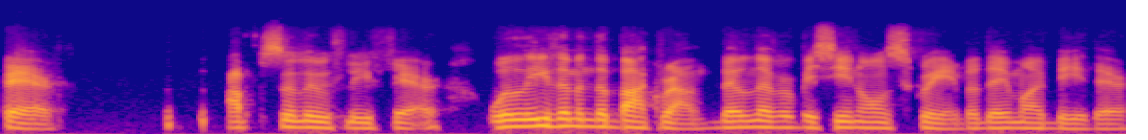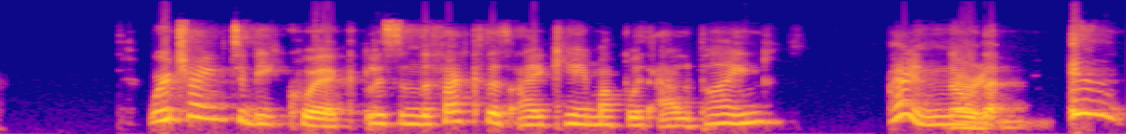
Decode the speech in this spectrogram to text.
fair. Absolutely fair. We'll leave them in the background. They'll never be seen on screen, but they might be there. We're trying to be quick. Listen, the fact that I came up with Alpine, I didn't know Very- that. Isn't,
